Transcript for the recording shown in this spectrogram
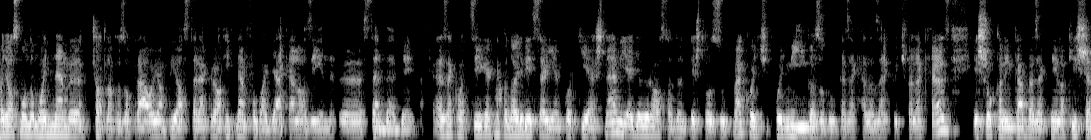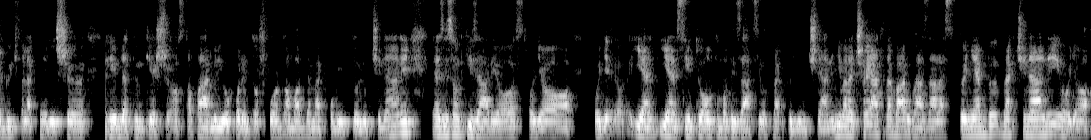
vagy azt mondom, hogy nem csatlakozok rá olyan piaszterekre, akik nem fogadják el az én standardjaimet. Ezek a cégeknek a nagy része ilyenkor kiesne, mi egyelőre azt a döntést hozzuk meg, hogy, hogy mi igazodunk ezekhez az ügyfelekhez, és sokkal inkább ezeknél a kisebb ügyfeleknél is hirdetünk, és azt a pár millió forintos forgalmat, de meg fogjuk tőlük csinálni. Ez viszont kizárja azt, hogy, a, hogy ilyen, ilyen szintű automatizációt meg tudjunk csinálni. Nyilván egy saját webáruháznál lesz könnyebb megcsinálni, hogy a,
